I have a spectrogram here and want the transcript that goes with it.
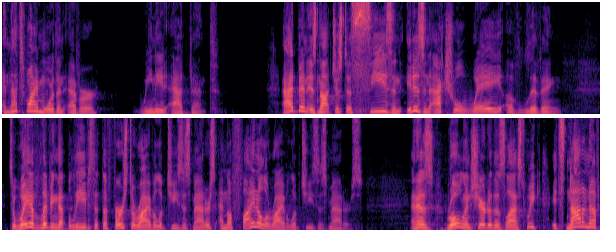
And that's why more than ever, we need Advent. Advent is not just a season, it is an actual way of living. It's a way of living that believes that the first arrival of Jesus matters and the final arrival of Jesus matters. And as Roland shared with us last week, it's not enough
